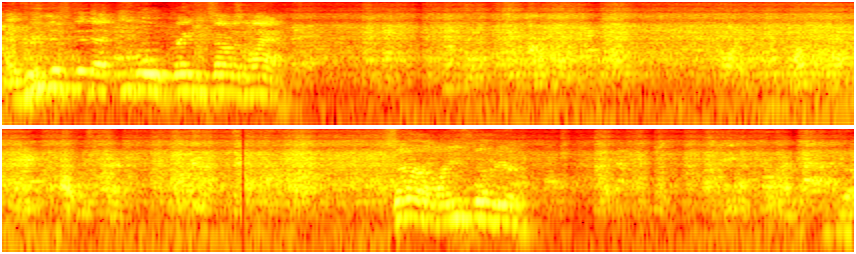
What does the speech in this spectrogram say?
And who just did that evil, crazy sounding laugh? Sarah, are you still here? Yeah.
